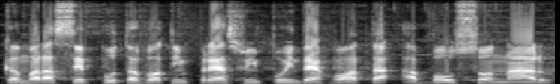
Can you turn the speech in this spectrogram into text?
Câmara sepulta voto impresso e impõe derrota a Bolsonaro.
